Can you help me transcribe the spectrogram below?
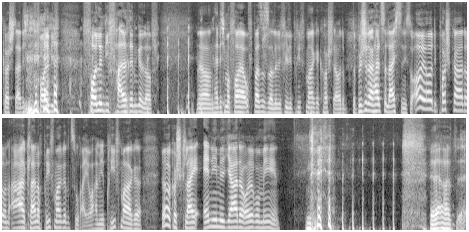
kostet. Ich bin voll in die, voll in die Fall gelaufen. Ja, und hätte ich mal vorher aufpassen sollen, wie viel die Briefmarke kostet. Aber da, da bist du dann halt so leicht, nicht so, oh ja, die Postkarte und ah, klein noch Briefmarke dazu. Ah ja, haben wir Briefmarke. Ja, kostet gleich eine Milliarde Euro mehr. Ja, aber äh,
